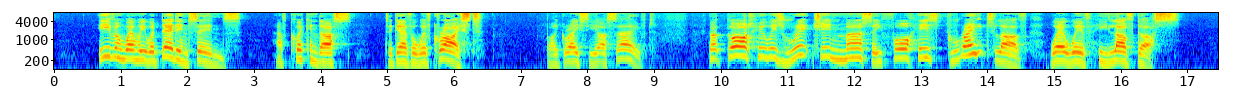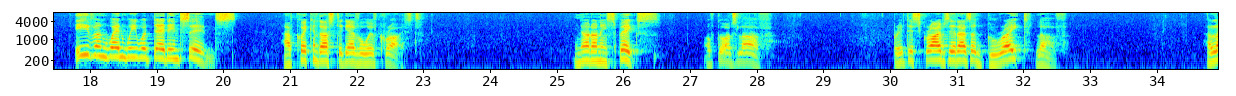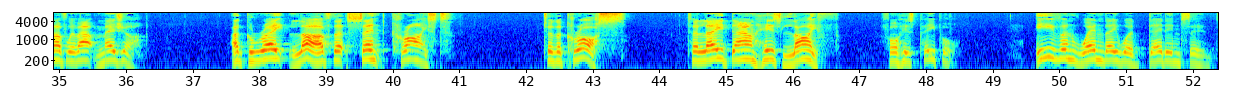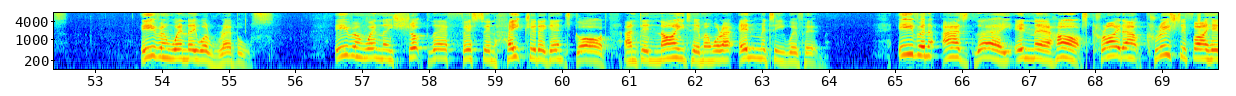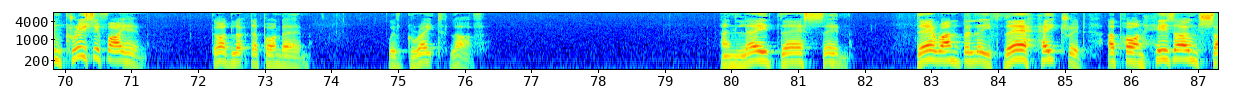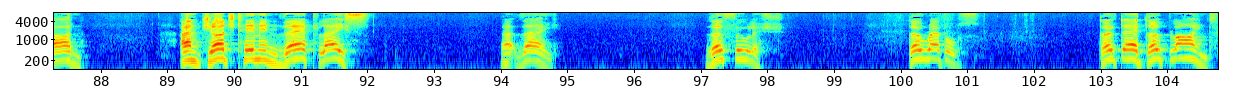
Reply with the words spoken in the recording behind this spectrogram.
even when we were dead in sins, have quickened us together with Christ. By grace ye are saved. But God, who is rich in mercy, for his great love wherewith he loved us, even when we were dead in sins, have quickened us together with Christ. He not only speaks of God's love, but he describes it as a great love, a love without measure, a great love that sent Christ to the cross to lay down his life for his people, even when they were dead in sins, even when they were rebels, even when they shook their fists in hatred against God and denied him and were at enmity with him. Even as they, in their hearts, cried out, Crucify him, crucify him, God looked upon them with great love and laid their sin, their unbelief, their hatred upon his own Son and judged him in their place, that they, though foolish, though rebels, though dead, though blind,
